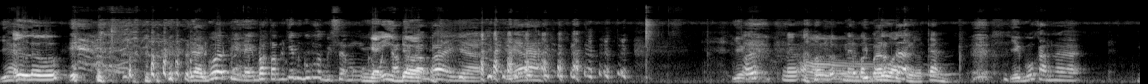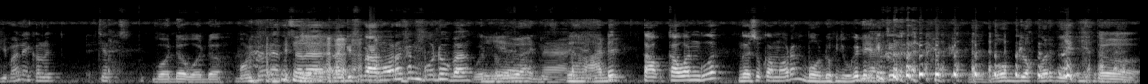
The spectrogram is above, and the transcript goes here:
Ya, Lu. ya gue pin nembak tapi kan gue nggak bisa mengungkapkan kata-katanya. ya. Ya, Ne- lu nembak diwakilkan. ya gue karena gimana ya kalau chat Bodoh bodoh. bodoh lah misalnya lagi suka sama orang kan bodoh bang. Bodoh Iya. Nah, Lah ada tau- kawan gua nggak suka sama orang bodoh juga dari Iya. kecil. Lu goblok berarti. Tuh.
